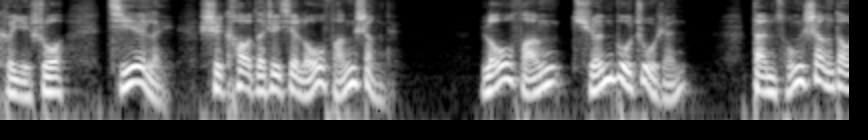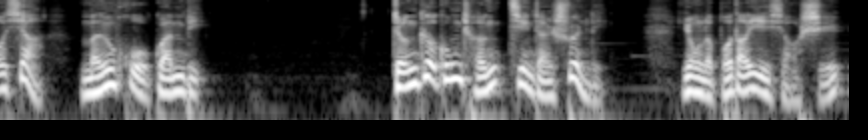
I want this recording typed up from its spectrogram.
可以说街垒是靠在这些楼房上的。楼房全部住人，但从上到下门户关闭。整个工程进展顺利，用了不到一小时。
